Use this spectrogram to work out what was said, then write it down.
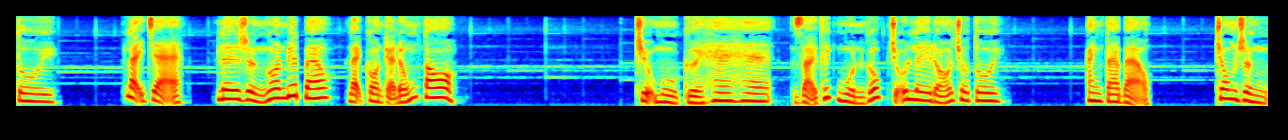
Tôi, lại chả, lê rừng ngon biết bao, lại còn cả đống to. Triệu mù cười ha ha, giải thích nguồn gốc chỗ lê đó cho tôi. Anh ta bảo, trong rừng,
